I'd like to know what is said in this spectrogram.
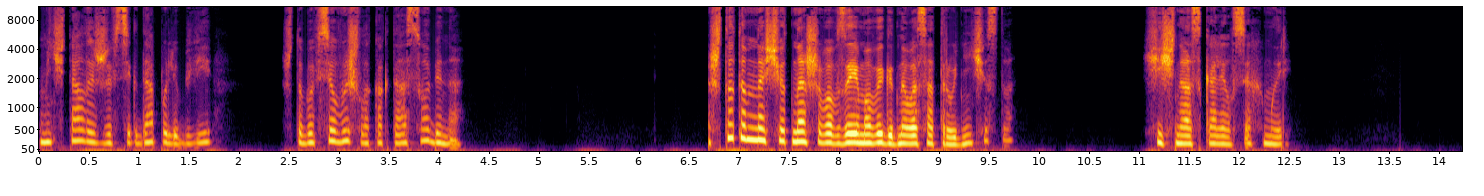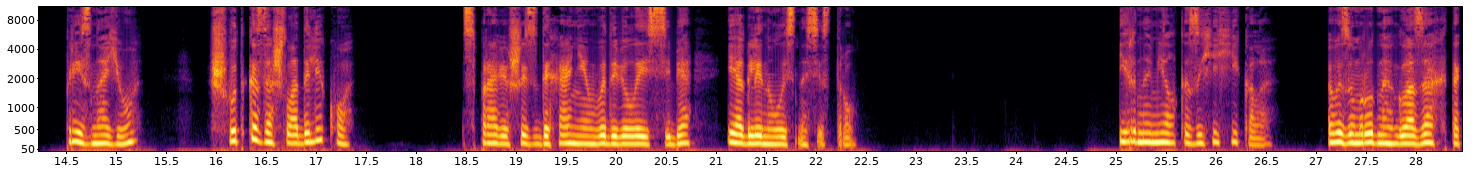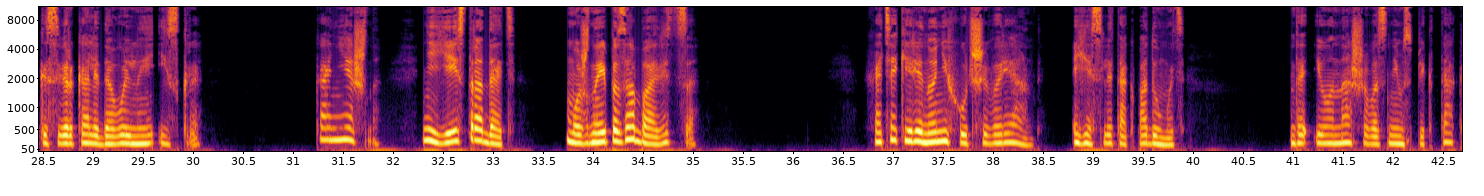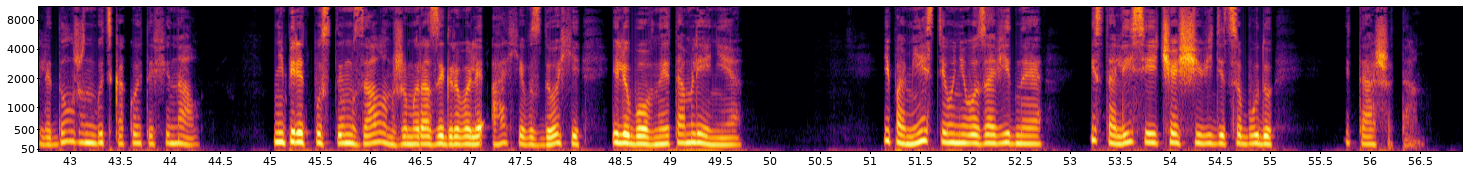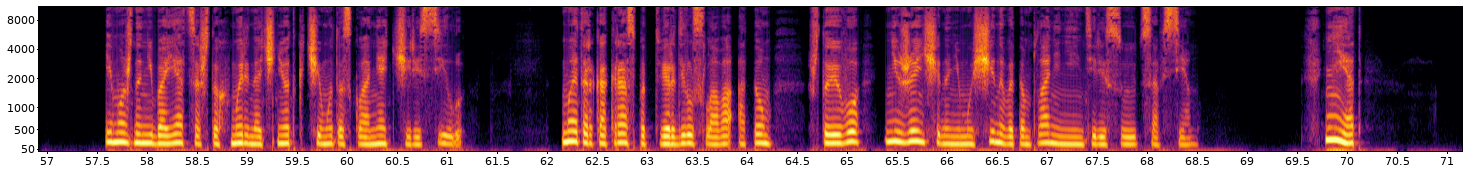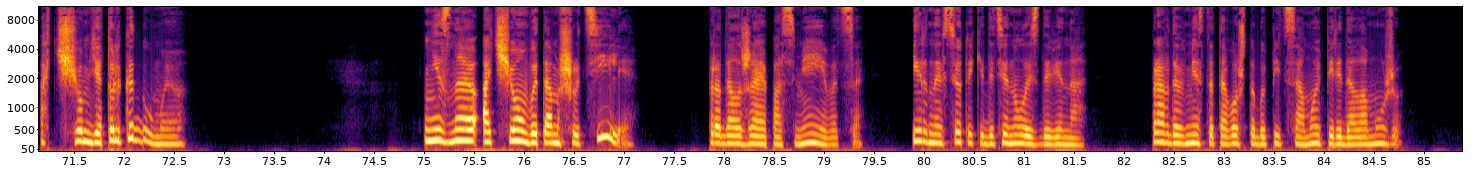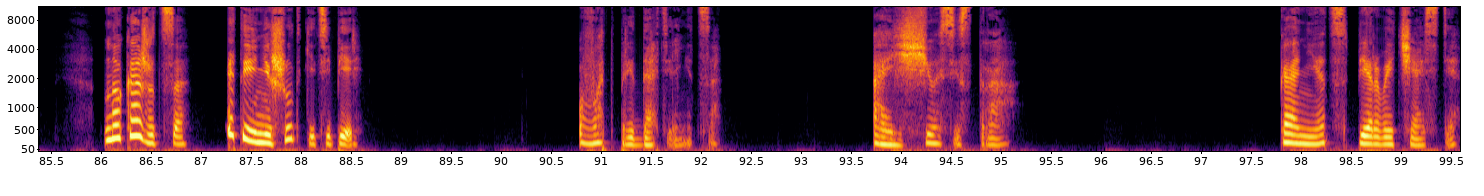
мечталась же всегда по любви, чтобы все вышло как-то особенно. Что там насчет нашего взаимовыгодного сотрудничества? Хищно оскалился хмырь. Признаю, шутка зашла далеко. Справившись с дыханием, выдавила из себя и оглянулась на сестру. Ирна мелко захихикала. В изумрудных глазах так и сверкали довольные искры. Конечно, не ей страдать, можно и позабавиться. Хотя Кирино не худший вариант, если так подумать. Да и у нашего с ним спектакля должен быть какой-то финал. Не перед пустым залом же мы разыгрывали ахи, вздохи и любовные томления. И поместье у него завидное, и с Талисией чаще видеться буду, и Таша там. И можно не бояться, что хмырь начнет к чему-то склонять через силу. Мэтр как раз подтвердил слова о том, что его ни женщина, ни мужчина в этом плане не интересуют совсем. «Нет, о чем я только думаю?» Не знаю, о чем вы там шутили. Продолжая посмеиваться, Ирна все таки дотянулась до вина. Правда, вместо того, чтобы пить самой, передала мужу. Но, кажется, это и не шутки теперь. Вот предательница. А еще сестра. Конец первой части.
